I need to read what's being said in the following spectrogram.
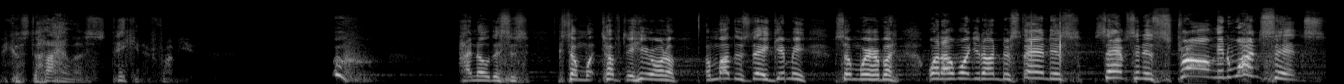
because Delilah's taking it from you. Whew. I know this is somewhat tough to hear on a, a, Mother's Day. Give me somewhere, but what I want you to understand is Samson is strong in one sense,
